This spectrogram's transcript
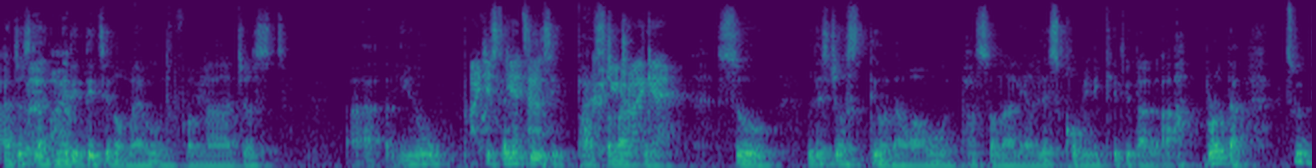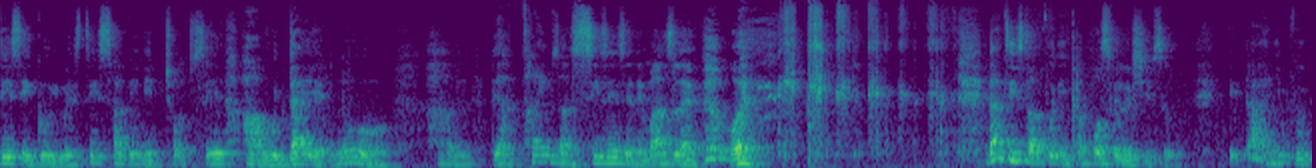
I just like meditating on my own for now. Just uh, you know, I didn't get Christianity is a personal thing. So let's just stay on our own personally and let's communicate with our ah, ah, brother. Two days ago, you were still serving in church saying, "How we diet?" No, Ah, there are times and seasons in a man's life. that is to happen in campus fellowship. So, ah, people,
